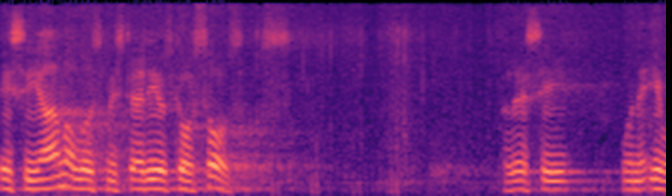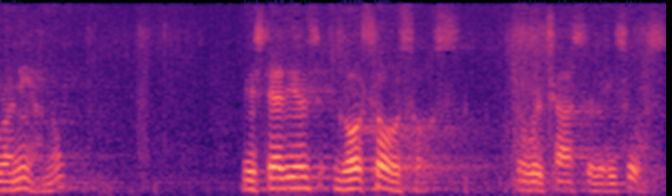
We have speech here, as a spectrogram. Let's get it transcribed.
Y se llama los misterios gozosos. Parece una ironía, ¿no? Misterios gozosos, el rechazo de Jesús.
